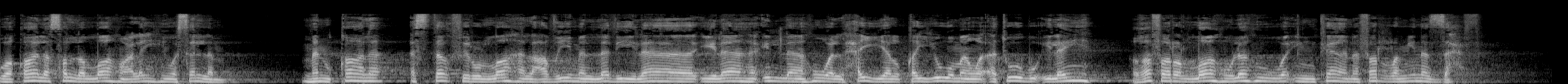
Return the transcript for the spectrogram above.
وقال صلى الله عليه وسلم من قال أستغفر الله العظيم الذي لا إله إلا هو الحي القيوم وأتوب إليه غفر الله له وإن كان فر من الزحف.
